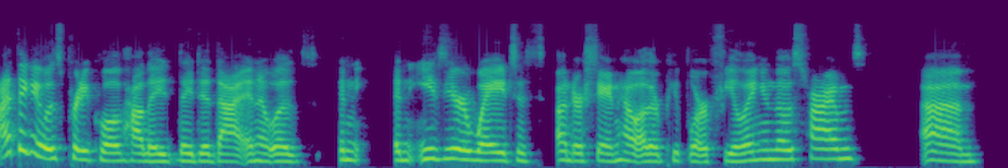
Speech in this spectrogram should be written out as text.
I think it was pretty cool of how they they did that, and it was an an easier way to understand how other people are feeling in those times. Um,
